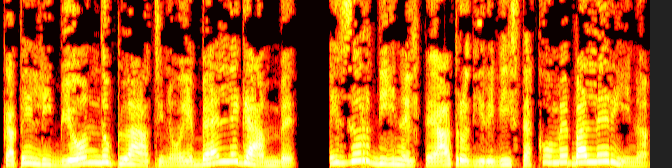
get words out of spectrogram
capelli biondo platino e belle gambe. Esordì nel teatro di rivista come ballerina.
